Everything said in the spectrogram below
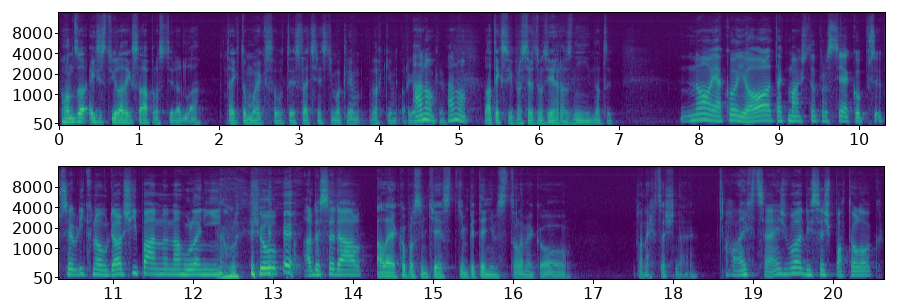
Honzo, existují latexová prostěradla. Je k tomu, jak jsou ty slečny s tím vlhkým orgazmem. Ano, ano. Latexový prostě to musí hrozný. No to... No, jako jo, ale tak máš to prostě jako př- převlíknout další pán na hulení, šup a jde se dál. Ale jako prosím tě, s tím pitevním stolem jako... To nechceš, ne? Ale chceš, vole, když seš patolog.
